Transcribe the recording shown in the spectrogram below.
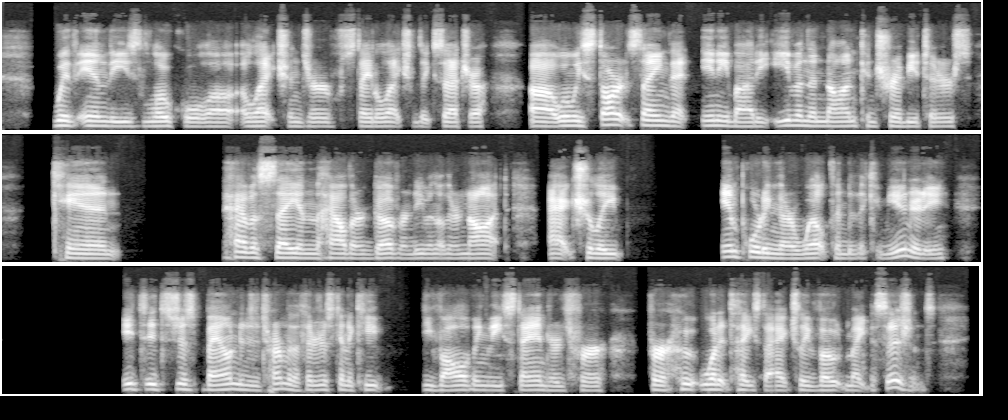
within these local uh, elections or state elections, etc uh, when we start saying that anybody, even the non-contributors, can have a say in how they're governed, even though they're not actually importing their wealth into the community, it's it's just bound and determined that they're just going to keep evolving these standards for for who what it takes to actually vote and make decisions,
